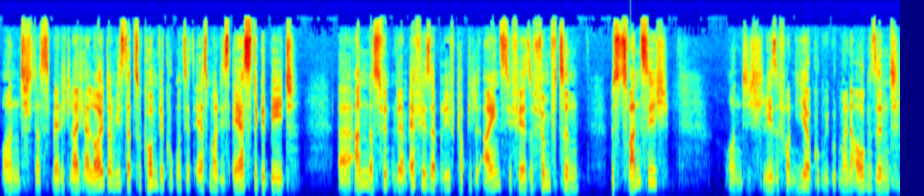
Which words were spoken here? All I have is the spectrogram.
Und das werde ich gleich erläutern, wie es dazu kommt. Wir gucken uns jetzt erstmal das erste Gebet äh, an. Das finden wir im Epheserbrief Kapitel 1, die Verse 15 bis 20. Und ich lese von hier, gucken, wie gut meine Augen sind.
